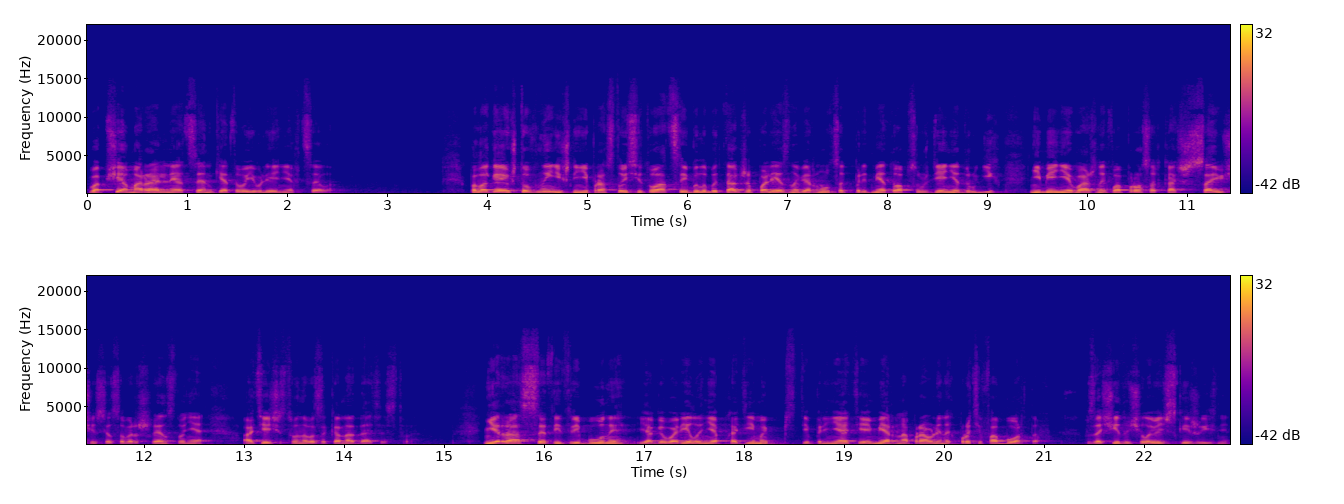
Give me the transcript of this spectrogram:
вообще о моральной оценке этого явления в целом. Полагаю, что в нынешней непростой ситуации было бы также полезно вернуться к предмету обсуждения других не менее важных вопросов, касающихся совершенствования отечественного законодательства. Не раз с этой трибуны я говорил о необходимости принятия мер, направленных против абортов, в защиту человеческой жизни.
